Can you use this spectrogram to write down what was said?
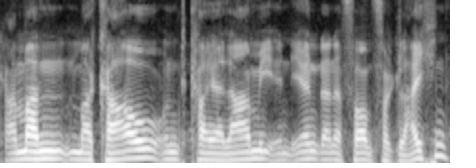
Kann man Macau und Kyalami in irgendeiner Form vergleichen?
